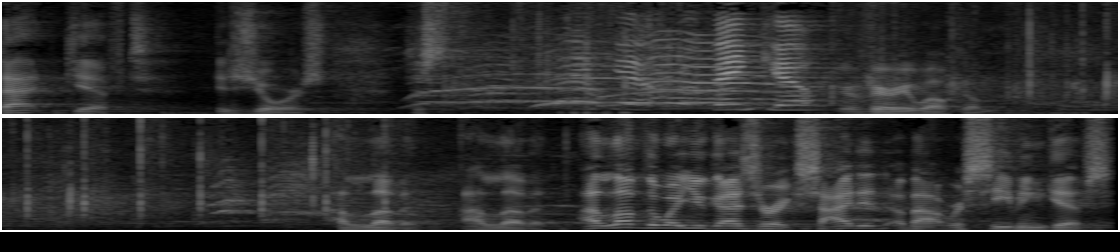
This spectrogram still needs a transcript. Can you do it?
that gift is yours. Just Thank you. Thank you. You're very welcome. I love it. I love it. I love the way you guys are excited about receiving gifts.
